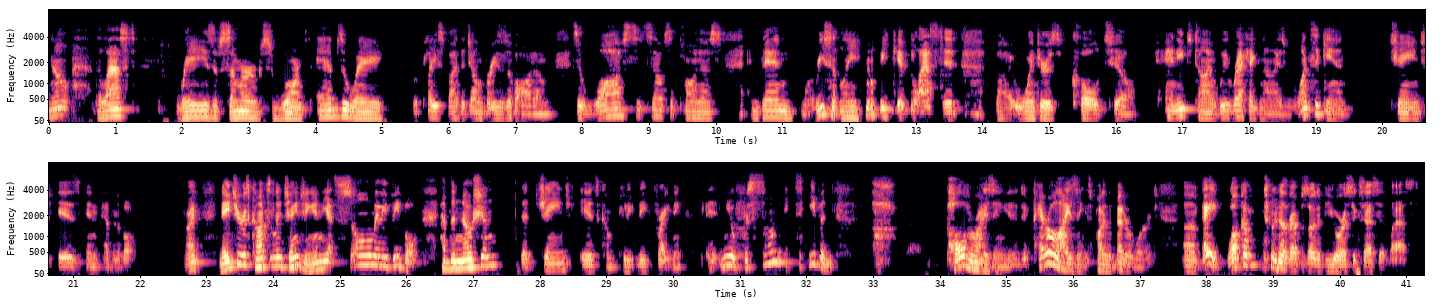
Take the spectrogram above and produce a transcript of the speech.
You know, the last rays of summer's warmth ebbs away, replaced by the gentle breezes of autumn, as it wafts itself upon us, and then, more recently, we get blasted by winter's cold chill. And each time we recognize once again change is inevitable. Right? Nature is constantly changing, and yet so many people have the notion that change is completely frightening. You know, for some, it's even uh, pulverizing, paralyzing is probably the better word. Um, hey, welcome to another episode of Your Success at Last.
